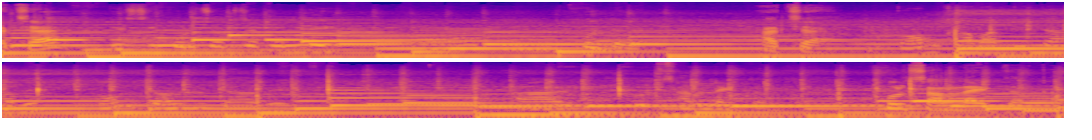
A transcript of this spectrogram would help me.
আচ্ছা। বেশি পরিচর্যা দেবে আচ্ছা। কম খাবার দিতে হবে কম জল দিতে হবে আর ফুল সানলাইট দরকার। ফুল সানলাইট দরকার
